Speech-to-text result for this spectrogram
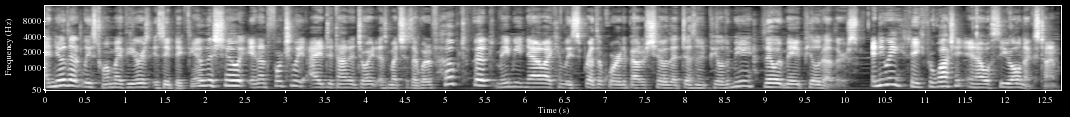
I know that at least one of my viewers is a big fan of this show, and unfortunately I did not enjoy it as much as I would have hoped, but maybe now I can at least spread the word about a show that doesn't appeal to me, though it may appeal to others. Anyway, thank you for watching, and I will see you all next time.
